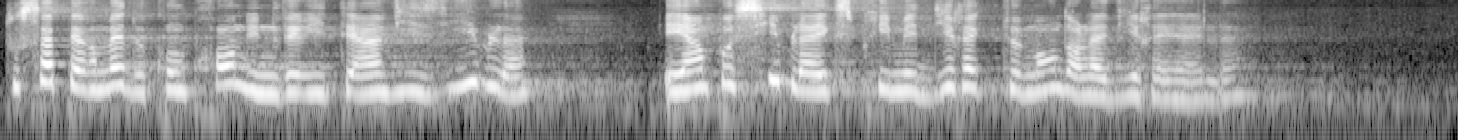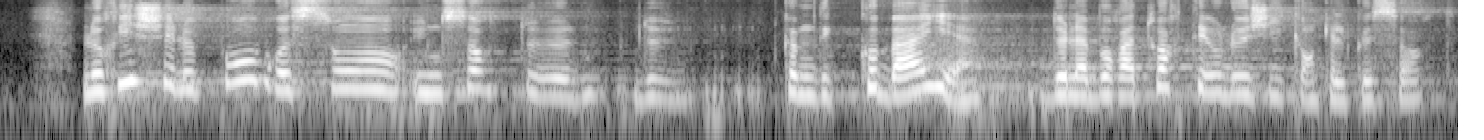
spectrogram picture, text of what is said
Tout ça permet de comprendre une vérité invisible et impossible à exprimer directement dans la vie réelle. Le riche et le pauvre sont une sorte de, comme des cobayes de laboratoire théologique en quelque sorte.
